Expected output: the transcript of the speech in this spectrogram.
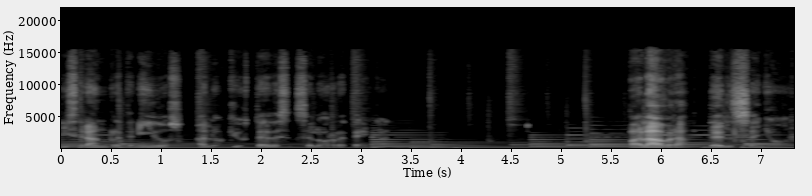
y serán retenidos a los que ustedes se los retengan. Palabra del Señor.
